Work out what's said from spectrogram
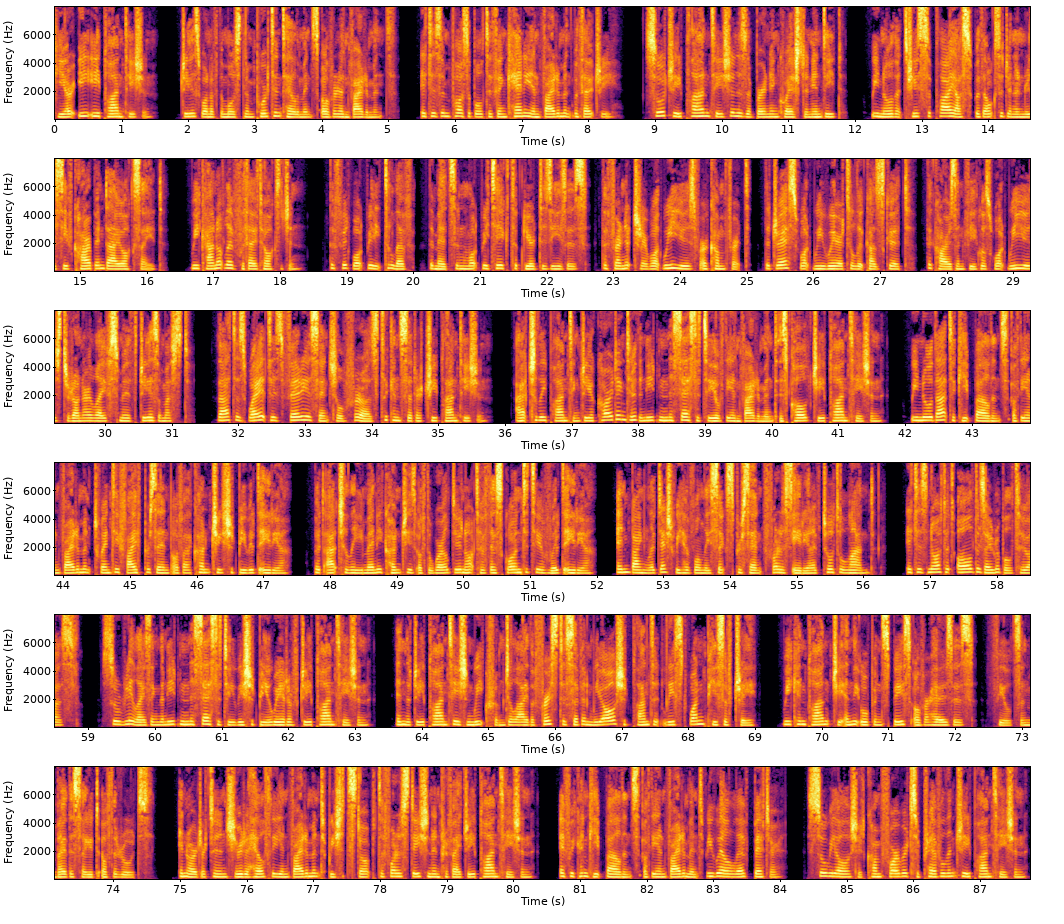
TREE plantation. Tree is one of the most important elements of our environment. It is impossible to think any environment without tree. So tree plantation is a burning question indeed. We know that trees supply us with oxygen and receive carbon dioxide. We cannot live without oxygen. The food what we eat to live, the medicine what we take to cure diseases, the furniture what we use for comfort, the dress what we wear to look us good, the cars and vehicles what we use to run our life smoothly is a must. That is why it is very essential for us to consider tree plantation. Actually planting tree according to the need and necessity of the environment is called tree plantation. We know that to keep balance of the environment 25% of a country should be wood area. But actually many countries of the world do not have this quantity of wood area. In Bangladesh we have only 6% forest area of total land. It is not at all desirable to us. So realizing the need and necessity we should be aware of tree plantation. In the tree plantation week from July the 1st to 7 we all should plant at least one piece of tree. We can plant tree in the open space of our houses, fields and by the side of the roads. In order to ensure a healthy environment we should stop deforestation and provide tree plantation. If we can keep balance of the environment we will live better. So we all should come forward to prevalent tree plantation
